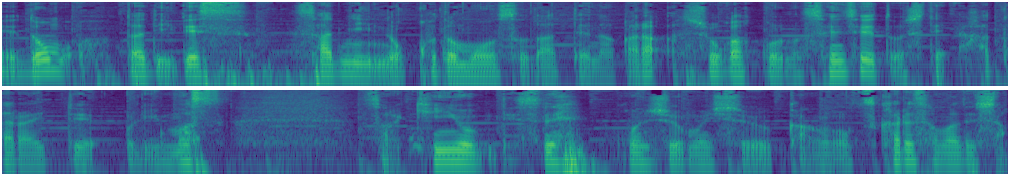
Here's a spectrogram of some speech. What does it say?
えどうもダディです。3人の子供を育てながら小学校の先生として働いております。さあ金曜日ですね。今週も1週間お疲れ様でした。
